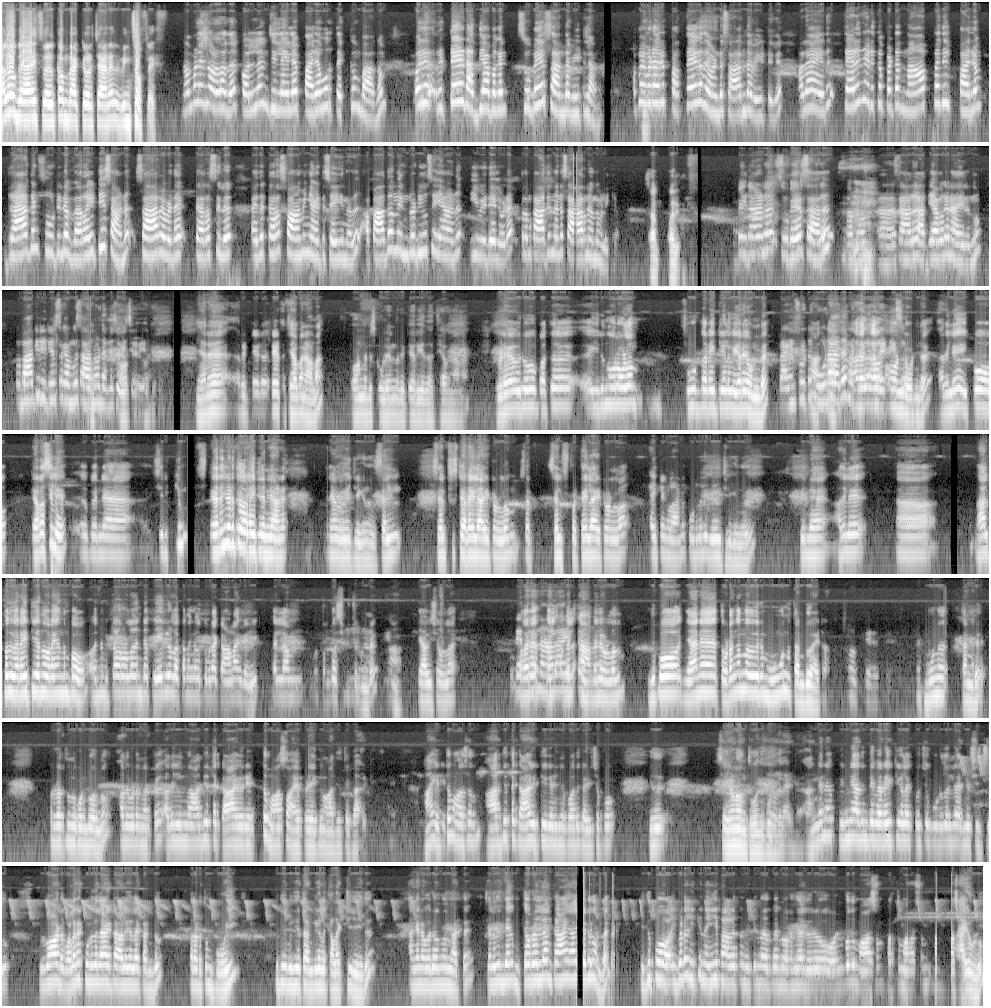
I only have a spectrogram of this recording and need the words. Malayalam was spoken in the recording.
Hello guys welcome back to our channel wings of life നമ്മൾ ഇന്നുള്ളത് കൊല്ലം ജില്ലയിലെ പരവൂർ തെക്കും ഭാഗം ഒരു റിട്ടയർഡ് അധ്യാപകൻ സുബേർ സാറിന്റെ വീട്ടിലാണ്. അപ്പൊ ഇവിടെ ഒരു പ്രത്യേകതയുണ്ട് സാറിന്റെ വീട്ടിൽ. അതായത് തെരഞ്ഞെടുക്കപ്പെട്ട നാൽപ്പതിൽ പരം ഡ്രാഗൺ ഫ്രൂട്ടിന്റെ വെറൈറ്റീസ് ആണ് സാർ ഇവിടെ ടെറസിൽ അതായത് ടെറസ് ഫാമിംഗ് ആയിട്ട് ചെയ്യുന്നത്. അപ്പൊ അതൊന്ന് ഇൻട്രൊഡ്യൂസ് ചെയ്യാണ് ഈ വീഡിയോയിലൂടെ. അപ്പൊ നമുക്ക് ആദ്യം തന്നെ സാറിനെ ഒന്ന് വിളിക്കാം. അപ്പൊ ഇതാണ് സുബേർ സാറ്. അപ്പം സാറ് അധ്യാപകനായിരുന്നു. ബാക്കി ഡീറ്റെയിൽസ് ഒക്കെ നമുക്ക് സാറിനോട് തന്നെ ചോദിച്ചറിയാം. ഞാൻ റിട്ടയർഡ് അധ്യാപനാണ്. ഗവൺമെന്റ് സ്കൂളിൽ നിന്ന് റിട്ടയർ ചെയ്ത അധ്യാപനാണ്. ഇവിടെ ഒരു പത്ത് ഇരുന്നൂറോളം ഫ്രൂട്ട് വെറൈറ്റികൾ വേറെ ഉണ്ട്. ഉണ്ട് ഉണ്ട്. അതിൽ ഇപ്പോൾ ടെറസിൽ പിന്നെ ശരിക്കും തിരഞ്ഞെടുത്ത വെറൈറ്റി തന്നെയാണ് ഞാൻ ഉപയോഗിച്ചിരിക്കുന്നത്. സെൽ സെൽഫ് സ്റ്റെറൈൽ ആയിട്ടുള്ള സെൽഫ് ഫെർട്ടൈൽ ആയിട്ടുള്ള ഐറ്റങ്ങളാണ് കൂടുതൽ ഉപയോഗിച്ചിരിക്കുന്നത്. പിന്നെ അതിൽ നാൽപ്പത് വെറൈറ്റി എന്ന് പറയുമ്പോൾ അതിന്റെ മിക്കവാറും ഉള്ളതിന്റെ പേരുകളൊക്കെ നിങ്ങൾക്ക് ഇവിടെ കാണാൻ കഴിയും. എല്ലാം പ്രദർശിപ്പിച്ചിട്ടുണ്ട്. ആ അത്യാവശ്യമുള്ള വളരെ വില ആ? വിലയുള്ളതും. ഇതിപ്പോൾ ഞാൻ തുടങ്ങുന്നത് ഒരു മൂന്ന് തണ്ടുമായിട്ടാണ്. മൂന്ന് തണ്ട് ഒരിടത്തു നിന്ന് കൊണ്ടുവന്നു. അതിവിടെ നട്ട് അതിൽ നിന്ന് ആദ്യത്തെ കായ ഒരു എട്ട് മാസം ആയപ്പോഴേക്കും ആദ്യത്തെ കായ കിട്ടി. ആ എട്ട് മാസം ആദ്യത്തെ കായ കിട്ടി കഴിഞ്ഞപ്പോൾ അത് കഴിച്ചപ്പോൾ ഇത് ചെയ്യണമെന്ന് തോന്നി കൂടുതലായിട്ട്. അങ്ങനെ പിന്നെ അതിന്റെ വെറൈറ്റികളെ കുറിച്ച് കൂടുതൽ അന്വേഷിച്ചു. ഒരുപാട് വളരെ കൂടുതലായിട്ട് ആളുകളെ കണ്ടു. പലയിടത്തും പോയി പുതിയ പുതിയ തണ്ടുകൾ കളക്ട് ചെയ്ത് അങ്ങനെ ഓരോന്നും നട്ട് ചിലതിന്റെ മിക്കവാറും എല്ലാം കായായി വരുന്നുണ്ട്. ഇതിപ്പോൾ ഇവിടെ നിൽക്കുന്ന ഈ ഭാഗത്ത് നിൽക്കുന്നതൊക്കെ എന്ന് പറഞ്ഞാൽ ഒരു ഒൻപത് മാസം പത്ത് മാസം ആയുള്ളൂ.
